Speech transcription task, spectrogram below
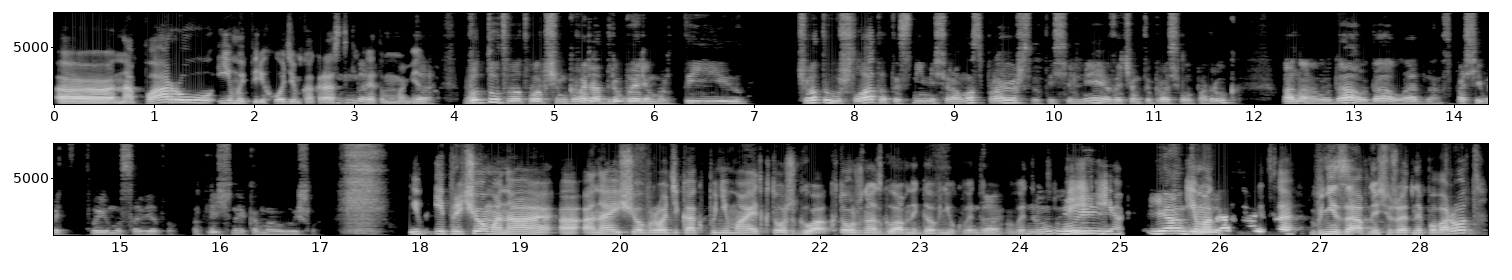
на пару, и мы переходим как раз-таки да, к этому моменту. Да. Вот тут вот, в общем, говорят, Дрю Берримор, ты чего ты ушла-то, ты с ними все равно справишься, ты сильнее, зачем ты бросила подруг? Она, о да, о да, ладно, спасибо твоему совету. Отличная камео вышла. И, и причем она, а, она еще вроде как понимает, кто же, кто же у нас главный говнюк в этом, да. в этом ну, и, и, и Им оказывается внезапный сюжетный поворот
